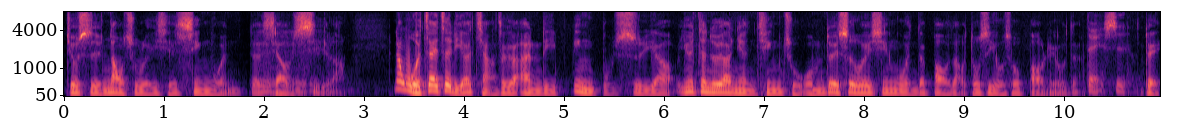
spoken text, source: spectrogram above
就是闹出了一些新闻的消息了。嗯、那我在这里要讲这个案例，并不是要，因为邓州要你很清楚，我们对社会新闻的报道都是有所保留的。对，是对。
